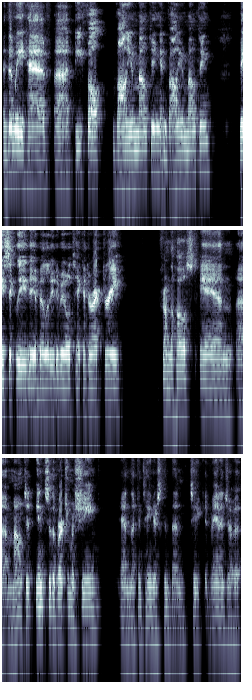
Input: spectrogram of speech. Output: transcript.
And then we have uh, default volume mounting and volume mounting. Basically, the ability to be able to take a directory from the host and uh, mount it into the virtual machine and the containers can then take advantage of it.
